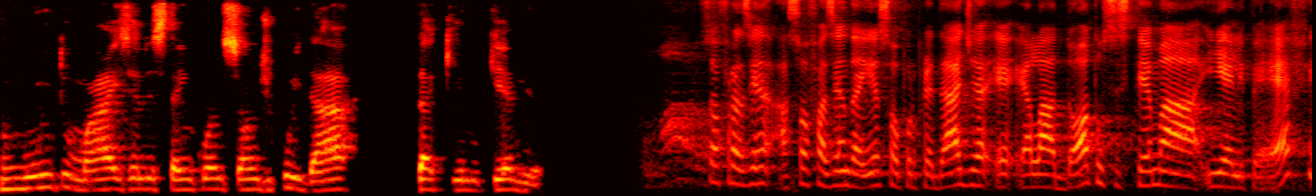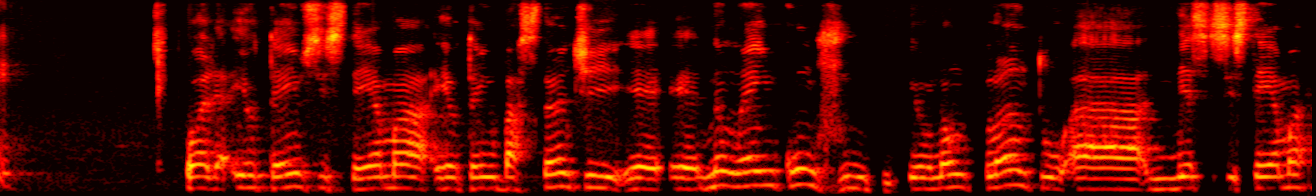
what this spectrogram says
muito mais eles têm condição de cuidar daquilo que é meu sua fazenda, a sua fazenda aí, a sua propriedade, é, ela adota o sistema ILPF? Olha, eu tenho sistema, eu tenho bastante, é, é, não é em conjunto, eu não planto ah, nesse sistema,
